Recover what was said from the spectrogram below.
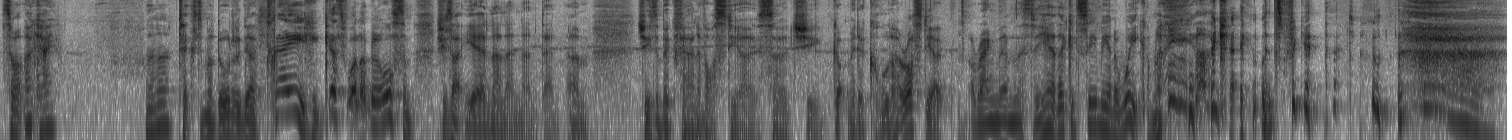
So, okay, and I texted my daughter to go, hey, guess what? I've been awesome. She's like, yeah, no, no, no, Dad. Um, she's a big fan of osteo, so she got me to call her osteo. I rang them and they said, yeah, they could see me in a week. I'm like, okay, let's forget that.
